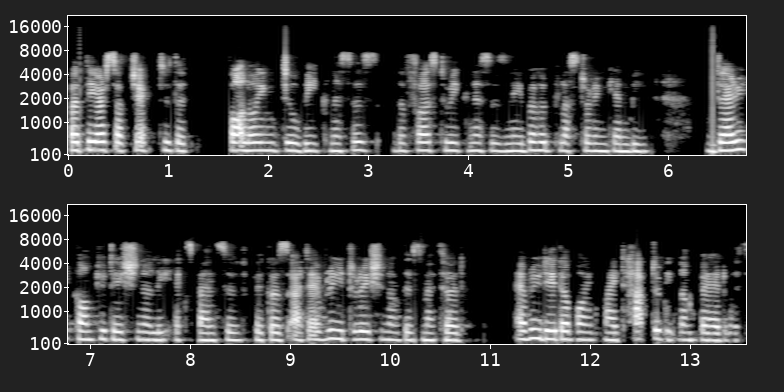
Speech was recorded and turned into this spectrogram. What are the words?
but they are subject to the following two weaknesses. The first weakness is neighborhood clustering can be very computationally expensive because at every iteration of this method, every data point might have to be compared with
